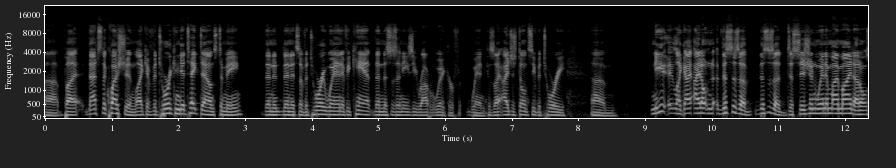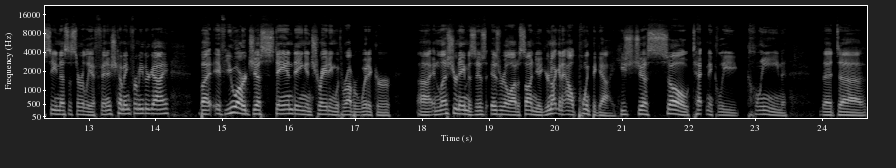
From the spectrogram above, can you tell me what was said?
Uh, but that's the question. Like if Vettori can get takedowns to me, then then it's a Vettori win. If he can't, then this is an easy Robert Whittaker win because I, I just don't see Vettori. Um, need, like I, I don't. This is a this is a decision win in my mind. I don't see necessarily a finish coming from either guy. But if you are just standing and trading with Robert Whittaker, uh, unless your name is Israel Adesanya, you're not going to outpoint the guy. He's just so technically clean that uh,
